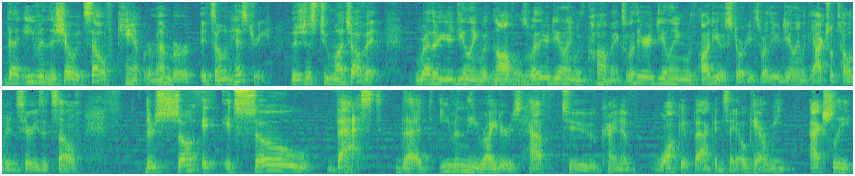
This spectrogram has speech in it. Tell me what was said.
that even the show itself can't remember its own history. There's just too much of it. Whether you're dealing with novels, whether you're dealing with comics, whether you're dealing with audio stories, whether you're dealing with the actual television series itself, there's so it, it's so vast that even the writers have to kind of walk it back and say, okay, are we actually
